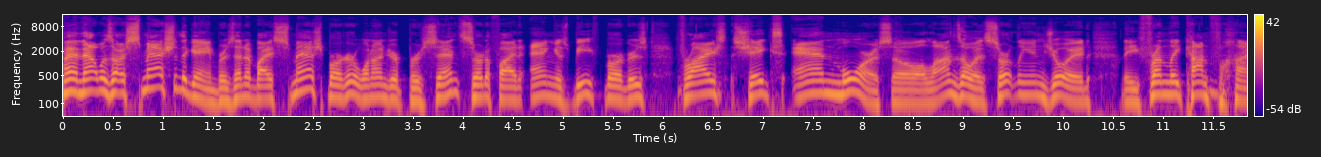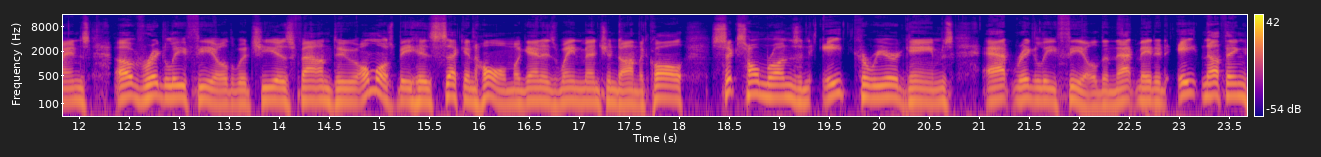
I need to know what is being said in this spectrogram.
And that was our smash of the game, presented by Smashburger, 100% certified Angus beef burgers, fries, shakes, and more. So Alonso has certainly enjoyed the friendly confines of Wrigley Field, which he has found to almost be his second home. Again, as Wayne mentioned on the call, six home runs in eight career games at Wrigley Field, and that made it 8 nothing.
